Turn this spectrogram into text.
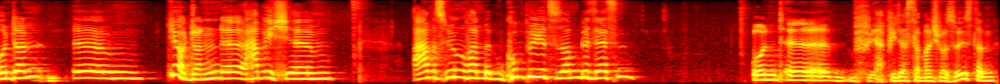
Und dann, ähm, ja, dann äh, habe ich ähm, abends irgendwann mit einem Kumpel hier zusammengesessen und äh, ja, wie das da manchmal so ist, dann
